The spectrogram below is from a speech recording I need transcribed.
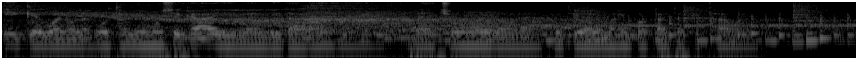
y que, bueno, les gusta mi música y me invitaron. De hecho, uno de los festivales más importantes que he estado.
